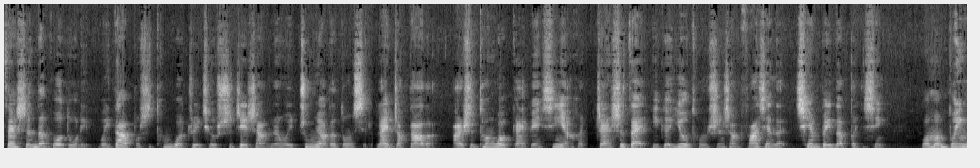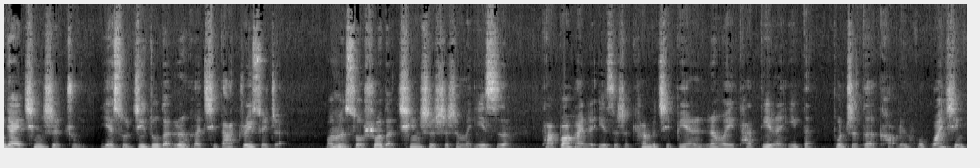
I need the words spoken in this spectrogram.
在神的国度里，伟大不是通过追求世界上认为重要的东西来找到的。而是通过改变信仰和展示在一个幼童身上发现的谦卑的本性。我们不应该轻视主耶稣基督的任何其他追随者。我们所说的轻视是什么意思？它包含着意思是看不起别人，认为他低人一等，不值得考虑或关心。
